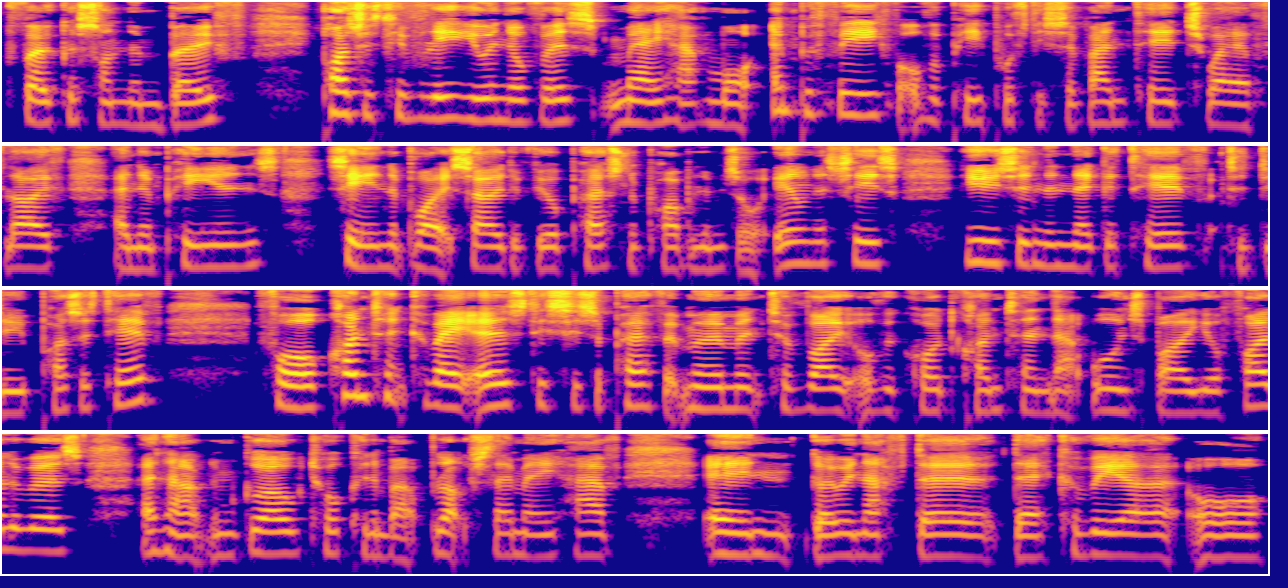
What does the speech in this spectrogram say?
focus on them both. Positively, you and others may have more empathy for other people's disadvantage, way of life, and opinions, seeing the bright side of your personal problems or illnesses, using the negative to do positive. For content creators, this is a perfect moment to write or record content that will inspire your followers and help them grow, talking about blocks they may have in going after their career or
